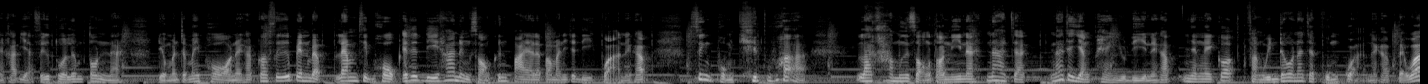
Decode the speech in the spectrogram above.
นะครับ อย่าซื้อตัวเริ่มต้นนะ เดี๋ยวมันจะไม่พอนะครับ ก็ซื้อเป็นแบบแรม16 SSD 512 ขึ้นไปอะไรประมาณนี้จะดีกว่านะครับ ซึ่งผมคิดว่าราคามือ 2 ตอนนี้นะ น่าจะ น่าจะยังแพงอยู่ดีนะครับ ยังไงก็ฝั่ง Windows น่าจะคุ้มกว่านะครับ แต่ว่า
